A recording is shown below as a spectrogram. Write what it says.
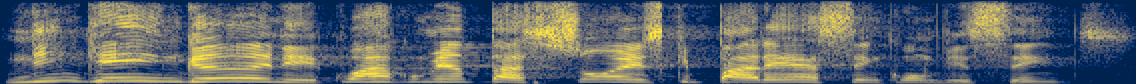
ninguém engane com argumentações que parecem convincentes.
